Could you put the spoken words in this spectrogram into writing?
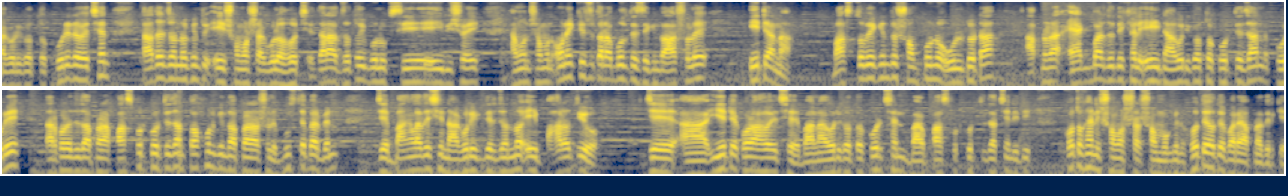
নাগরিকত্ব করে রয়েছেন, তাদের জন্য কিন্তু এই সমস্যাগুলো হচ্ছে। তারা যতই বলুক সিএ এই বিষয়ে এমন সেমন অনেক কিছু তারা বলতেছে, কিন্তু আসলে এটা না। বাস্তবে কিন্তু সম্পূর্ণ উল্টোটা। আপনারা একবার যদি খালি এই নাগরিকত্ব করতে যান, করে তারপরে যদি আপনারা পাসপোর্ট করতে যান, তখন কিন্তু আপনারা আসলে বুঝতে পারবেন যে বাংলাদেশি নাগরিকদের জন্য এই ভারতীয় যে ইয়েতে করা হয়েছে বা নাগরিকত্ব করছেন বা পাসপোর্ট করতে যাচ্ছেন, এটি কতখানি সমস্যার সম্মুখীন হতে হতে পারে আপনাদেরকে?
